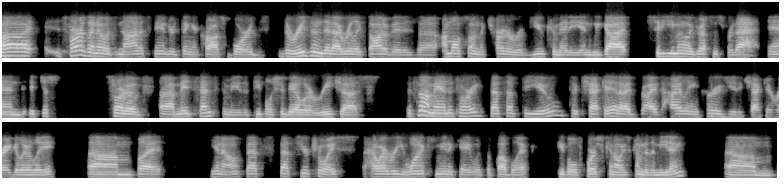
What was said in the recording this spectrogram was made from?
Uh, as far as I know, it's not a standard thing across boards. The reason that I really thought of it is uh, I'm also on the charter review committee and we got city email addresses for that. And it just sort of uh, made sense to me that people should be able to reach us. It's not mandatory. That's up to you to check it. I'd, I'd highly encourage you to check it regularly. Um, but you know, that's that's your choice. However you want to communicate with the public. People, of course, can always come to the meeting. Um,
